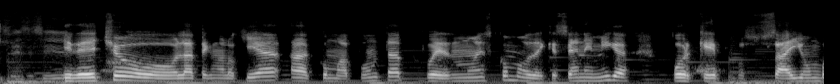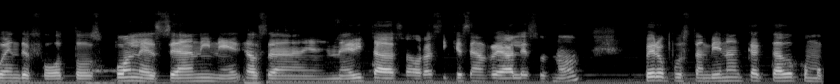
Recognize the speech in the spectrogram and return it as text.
Sí, sí, sí. Y de hecho la tecnología como apunta, pues no es como de que sea enemiga, porque pues hay un buen de fotos, ponle, sean o sea, inéditas, ahora sí que sean reales o no, pero pues también han captado como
